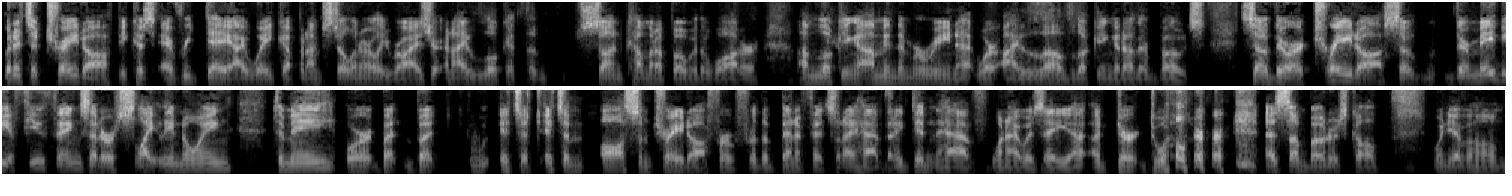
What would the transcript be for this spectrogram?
but it's a trade off because every day I wake up and I'm still an early riser and I look at the sun coming up over the water. I'm looking, I'm in the marina where I love looking at other boats. So there are trade offs. So there may be a few things that are slightly annoying to me, or, but, but, it's a it's an awesome trade off for, for the benefits that I have that I didn't have when I was a uh, a dirt dweller, as some boaters call when you have a home.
